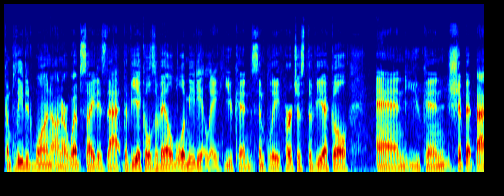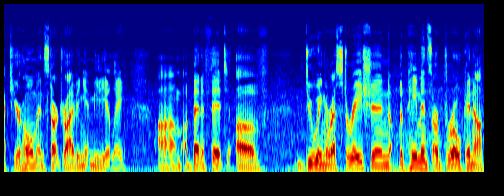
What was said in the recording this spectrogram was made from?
completed one on our website is that the vehicle is available immediately. You can simply purchase the vehicle and you can ship it back to your home and start driving it immediately. Um, a benefit of doing a restoration, the payments are broken up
